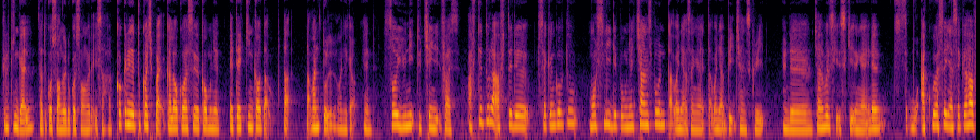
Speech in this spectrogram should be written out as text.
kena tinggal 1-0 ke 2-0 ke tak kisah. Kau kena tukar cepat kalau kau rasa kau punya attacking kau tak tak mantul orang cakap kan. So you need to change it fast. After tu lah after the second goal tu mostly dia punya chance pun tak banyak sangat, tak banyak big chance create. And the chance pun sikit-sikit dengan and then aku rasa yang second half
